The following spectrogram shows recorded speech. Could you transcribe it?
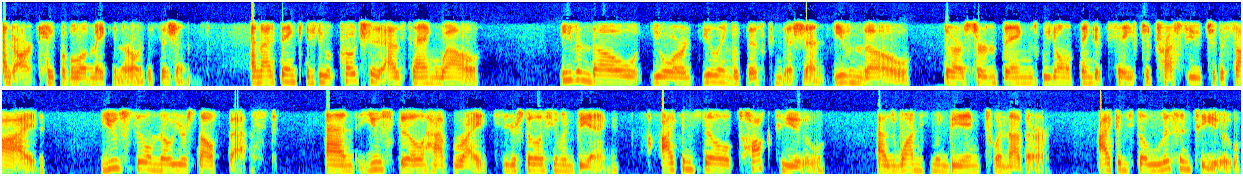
and aren't capable of making their own decisions. And I think if you approached it as saying, well, even though you're dealing with this condition, even though there are certain things we don't think it's safe to trust you to decide, you still know yourself best and you still have rights. You're still a human being. I can still talk to you as one human being to another. I can still listen to you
